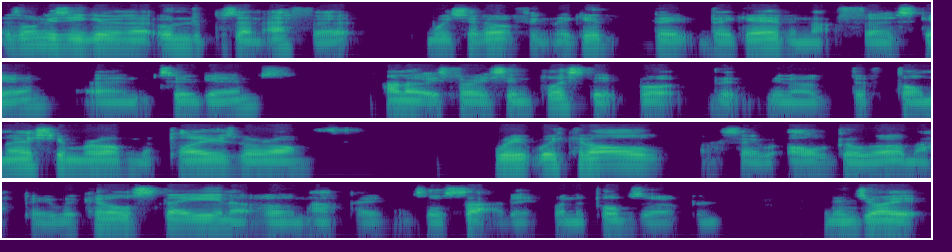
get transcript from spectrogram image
As long as you're giving a hundred percent effort, which I don't think they give they, they gave in that first game and two games. I know it's very simplistic, but the, you know the formation were wrong, the players were wrong. We we can all I say we all go home happy. We can all stay in at home happy until Saturday when the pubs open and enjoy it.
